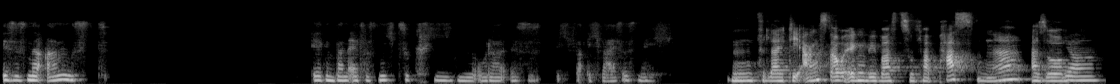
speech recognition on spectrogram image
ist es eine Angst, irgendwann etwas nicht zu kriegen oder es, ich, ich weiß es nicht. Hm, vielleicht die Angst auch irgendwie was zu verpassen, ne? Also, ja,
